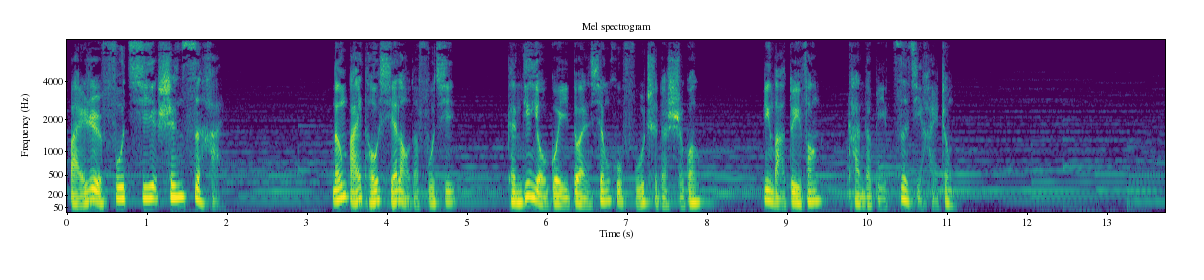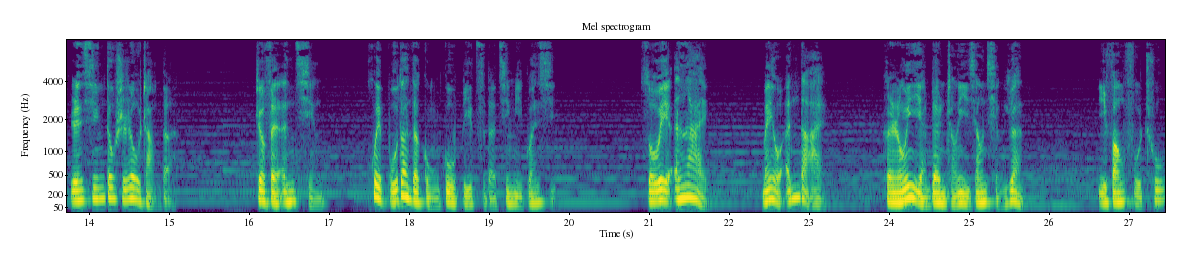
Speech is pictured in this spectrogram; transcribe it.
百日夫妻深似海。”能白头偕老的夫妻，肯定有过一段相互扶持的时光，并把对方看得比自己还重。人心都是肉长的，这份恩情。会不断的巩固彼此的亲密关系。所谓恩爱，没有恩的爱，很容易演变成一厢情愿，一方付出，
